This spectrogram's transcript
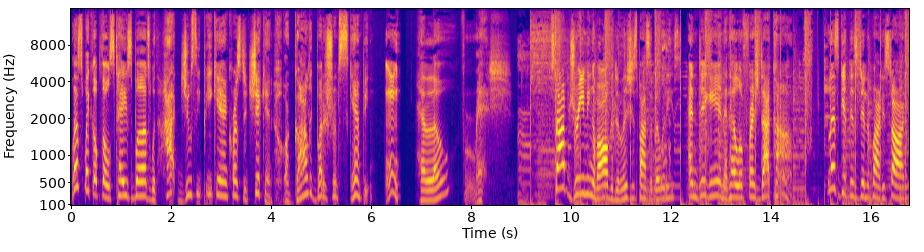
Let's wake up those taste buds with hot, juicy pecan-crusted chicken or garlic butter shrimp scampi. Mm. Hello Fresh. Stop dreaming of all the delicious possibilities and dig in at HelloFresh.com. Let's get this dinner party started.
